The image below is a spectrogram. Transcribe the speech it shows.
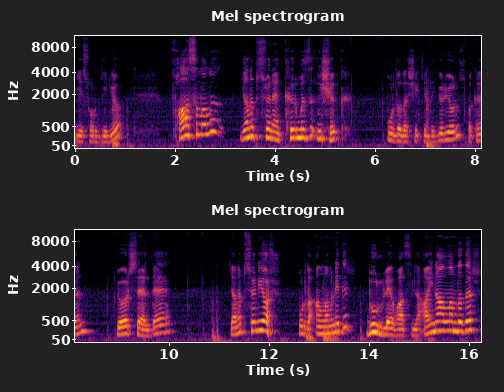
diye soru geliyor. Fasılalı yanıp sönen kırmızı ışık burada da şekilde görüyoruz. Bakın görselde yanıp sönüyor. Burada anlamı nedir? Dur levhasıyla aynı anlamdadır.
